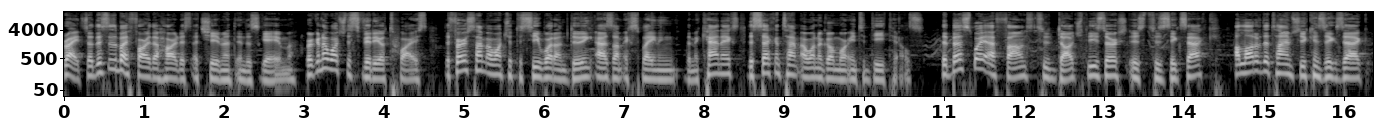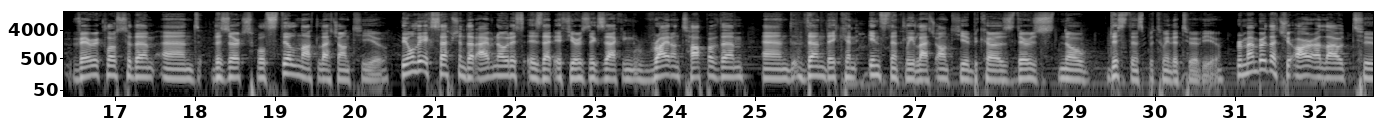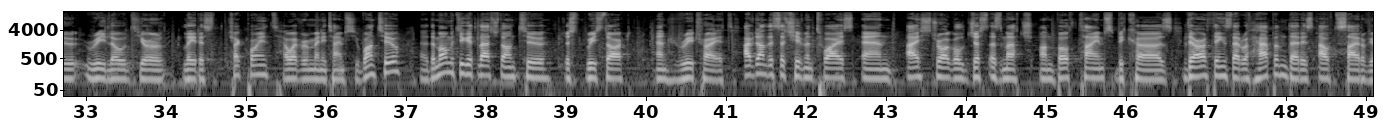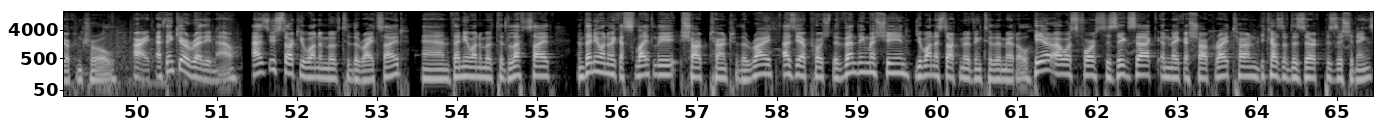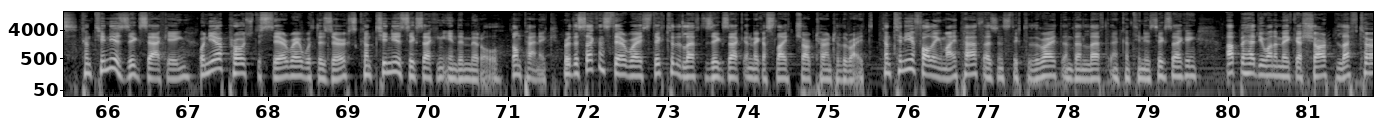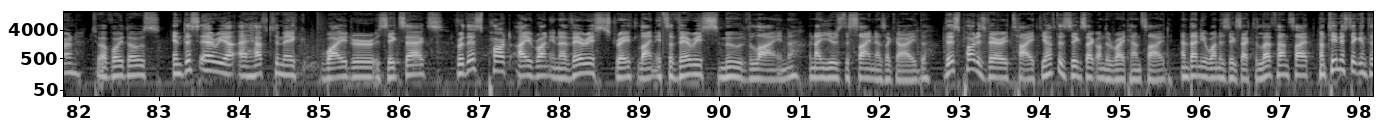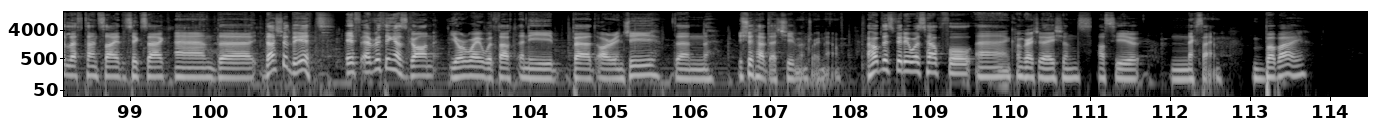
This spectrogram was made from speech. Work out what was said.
Right, so this is by far the hardest achievement in this game. We're gonna watch this video twice. The first time I want you to see what I'm doing as I'm explaining the mechanics. The second time I want to go more into details. The best way I've found to dodge these Zurks is to zigzag. A lot of the times you can zigzag very close to them and the Zurks will still not latch onto you. The only exception that I've noticed is that if you're zigzagging right on top of them and then they can instantly latch onto you because there's no distance between the two of you. Remember that you are allowed to reload your latest checkpoint however many times you want to. Uh, the moment you get latched onto, just restart and retry it. I've done this achievement twice and I struggled just as much on both times because there are things that will happen that is outside of your control. All right, I think you're ready now. As you start, you want to move to the right side and then you want to move to the left side and then you want to make a slightly sharp turn to the right. As you approach the vending machine, you want to start moving to the middle. Here I was forced to zigzag and make a sharp right turn because of the Zurk positionings. Continue zigzagging. When you approach the stairway with the Zurks, continue zigzagging in the middle. Don't panic. For the second stairway, stick to the left, zigzag and make a slight sharp turn to the right. Continue following my path as in stick to the right and then left and continue zigzagging. Up ahead, you want to make a sharp left turn to avoid those. In this area, I have to make wider zigzags. For this part, I run in a very straight line. It's a very smooth line, and I use the sign as a guide. This part is very tight. You have to zigzag on the right-hand side, and then you want to zigzag to the left-hand side. Continue sticking to the left-hand side, zigzag, and uh, that should be it. If everything has gone your way without any bad RNG, then you should have the achievement right now. I hope this video was helpful and congratulations. I'll see you next time. Bye bye.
